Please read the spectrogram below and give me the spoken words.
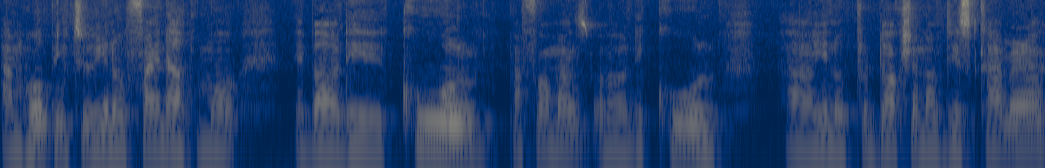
I'm hoping to, you know, find out more about the cool performance or the cool, uh, you know, production of this camera.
